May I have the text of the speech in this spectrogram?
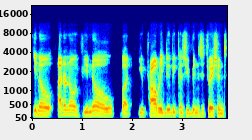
you know I don't know if you know, but you probably do because you've been in situations.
